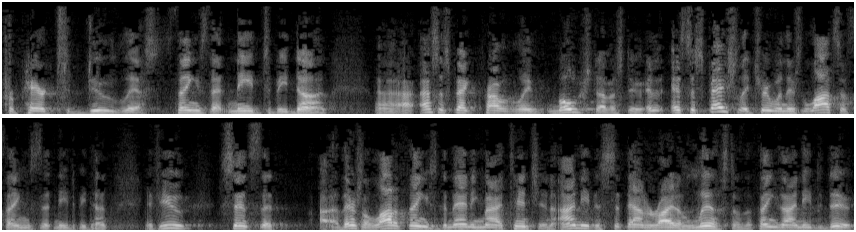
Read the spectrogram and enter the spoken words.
prepare to-do lists, things that need to be done. Uh, I, I, suspect probably most of us do. And it's especially true when there's lots of things that need to be done. If you sense that uh, there's a lot of things demanding my attention, I need to sit down and write a list of the things I need to do,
